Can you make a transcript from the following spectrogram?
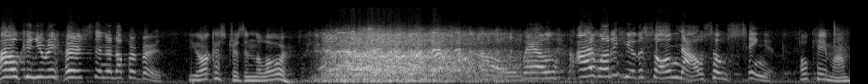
How can you rehearse in an upper berth? The orchestra's in the lower. Oh, well, I want to hear the song now, so sing it. Okay, Mom.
